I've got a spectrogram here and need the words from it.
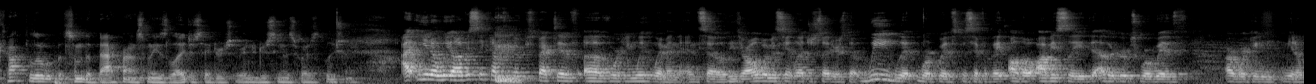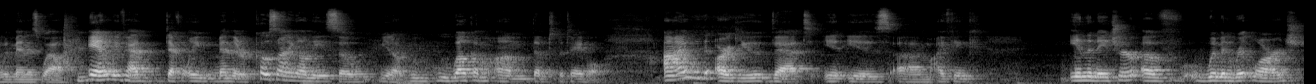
talk a little bit about some of the background some of these legislators who are introducing this resolution. I, you know, we obviously come from the perspective of working with women, and so these are all women state legislators that we work with specifically. Although obviously the other groups we're with are working, you know, with men as well. Mm-hmm. And we've had definitely men that are co-signing on these, so you know, we, we welcome um, them to the table. I would argue that it is, um, I think, in the nature of women writ large,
